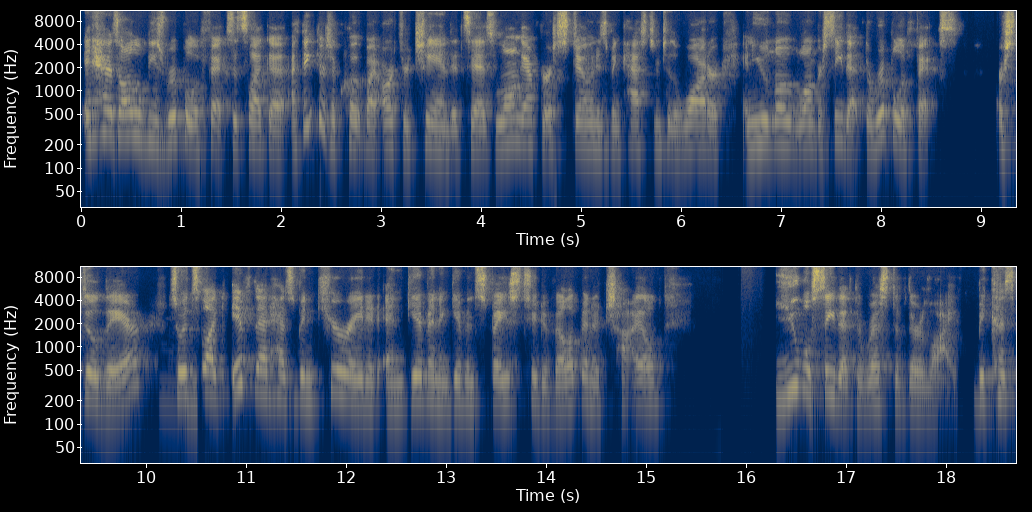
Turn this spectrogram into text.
it has all of these ripple effects it's like a i think there's a quote by arthur chan that says long after a stone has been cast into the water and you no longer see that the ripple effects are still there mm-hmm. so it's like if that has been curated and given and given space to develop in a child you will see that the rest of their life because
